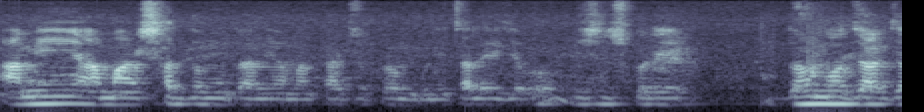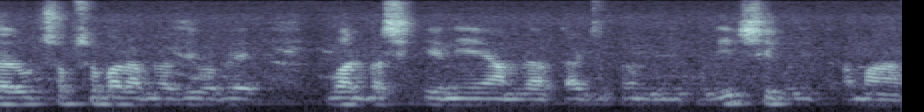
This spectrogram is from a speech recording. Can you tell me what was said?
আমি আমার সাধ্যমতো আমি আমার কার্যক্রমগুলি চালিয়ে যাব। বিশেষ করে ধর্ম, যার যার উৎসব সবার আমরা যেভাবে ওয়ার্ডবাসীকে নিয়ে আমরা কার্যক্রমগুলি করি, সেগুলি আমার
